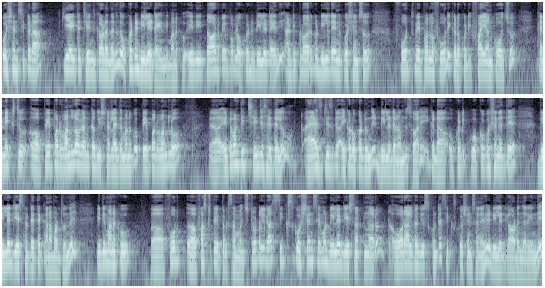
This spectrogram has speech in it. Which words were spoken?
క్వశ్చన్స్ ఇక్కడ కీ అయితే చేంజ్ కావడం అనేది ఒకటి డిలేట్ అయింది మనకు. ఇది థర్డ్ పేపర్లో ఒకటి డిలేట్ అయింది. అటు ఇప్పటి వరకు డిలేట్ అయిన క్వశ్చన్స్ ఫోర్త్ పేపర్లో ఫోర్ ఇక్కడ ఒకటి ఫైవ్ అనుకోవచ్చు. ఇంకా నెక్స్ట్ పేపర్ వన్లో కనుక చూసినట్లయితే మనకు పేపర్ వన్లో ఎటువంటి చేంజెస్ అయితే లేవు. యాజ్ డిస్గా ఇక్కడ ఒకటి ఉంది డిలేట్ అని ఉంది సారీ ఇక్కడ ఒకటి ఒక్క క్వశ్చన్ అయితే డిలేట్ చేసినట్టయితే కనబడుతుంది. ఇది మనకు ఫోర్త్ ఫస్ట్ పేపర్కి సంబంధించి. టోటల్గా సిక్స్ క్వశ్చన్స్ ఏమో డిలేట్ చేసినట్టున్నారు. ఓవరాల్గా చూసుకుంటే సిక్స్ క్వశ్చన్స్ అనేది డిలేట్ కావడం జరిగింది.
